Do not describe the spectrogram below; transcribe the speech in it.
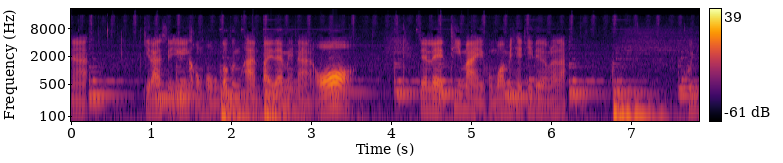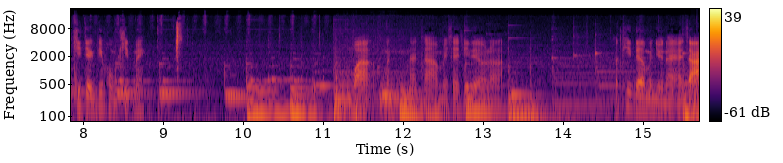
นะฮะกีฬาสีของผมก็เพิ่งผ่านไปได้ไม่นาน โอ้ เจเนเรตที่ใหม่ผมว่าไม่ใช่ที่เดิมแล้วล่ะ คุณคิดอย่างที่ผมคิดไหม ว่ามันน่าจะไม่ใช่ที่เดิมแล้วล่ะแล้วที่เดิมมันอยู่ไหนอะจ๊ะ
